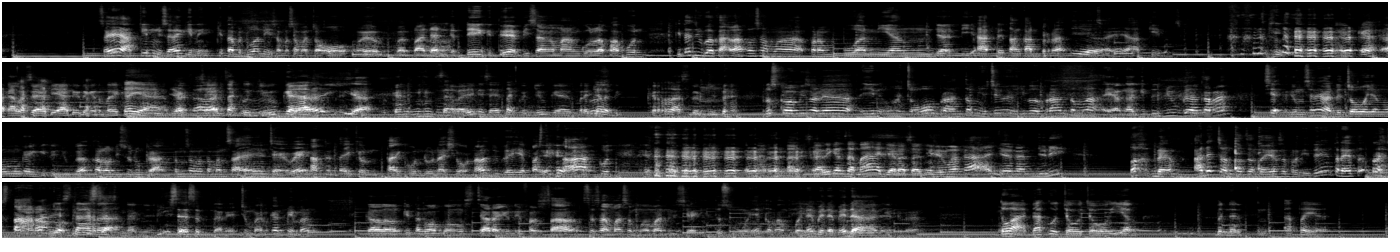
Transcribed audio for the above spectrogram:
saya yakin misalnya gini kita berdua nih sama-sama cowok eh, ba- badan Oh. gede gitu ya bisa manggul apa pun kita juga kalah kok sama perempuan yang jadi atlet angkat berat Iya. saya yakin Mereka kalau saya diadu dengan mereka ya, Ya, saya takut Ya, juga. iya Bukan salah ini saya takut juga. Mereka Terus- lebih keras dari kita. Terus kalau misalnya ini wah cowok berantem ya cewek juga berantem lah ya nggak gitu juga karena misalnya ada cowok yang ngomong kayak gitu juga kalau disuruh berantem sama teman saya yang cewek atlet taekwondo, taekwondo nasional juga ya pasti takut Kena tendang sekali kan sama aja rasanya. ya makanya kan jadi toh dan ada contoh-contoh yang seperti itu yang ternyata setara Ya, kok setara bisa sebenarnya. bisa sebenarnya cuman kan memang kalau kita ngomong secara universal sesama semua manusia itu semuanya kemampuannya Iya, beda-beda beda. gitu kan Tuh ada kok cowok-cowok yang bener apa ya?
